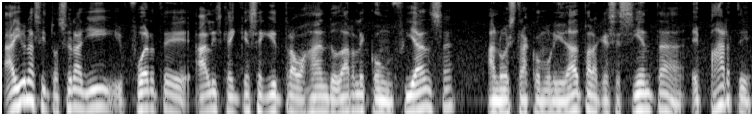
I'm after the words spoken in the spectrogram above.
hay una situación allí fuerte, Alice, que hay que seguir trabajando, darle confianza a nuestra comunidad para que se sienta parte,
